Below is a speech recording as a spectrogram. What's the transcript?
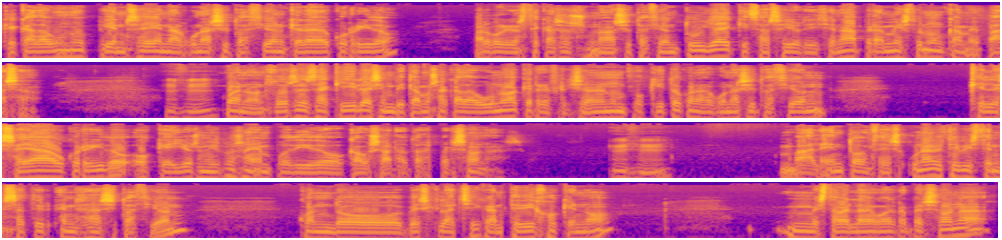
que cada uno piense en alguna situación que le haya ocurrido, porque en este caso es una situación tuya y quizás ellos dicen, ah, pero a mí esto nunca me pasa. Bueno, nosotros desde aquí les invitamos a cada uno a que reflexionen un poquito con alguna situación que les haya ocurrido o que ellos mismos hayan podido causar a otras personas. Vale, entonces, una vez te viste en esa, en esa situación, cuando ves que la chica te dijo que no, me estaba hablando con otra persona,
